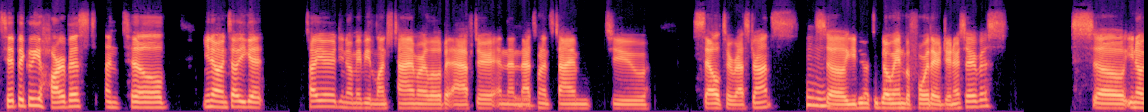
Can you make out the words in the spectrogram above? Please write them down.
typically harvest until you know until you get tired, you know, maybe lunchtime or a little bit after, and then that's when it's time to sell to restaurants. Mhm. So you do have to go in before their dinner service. So you know,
